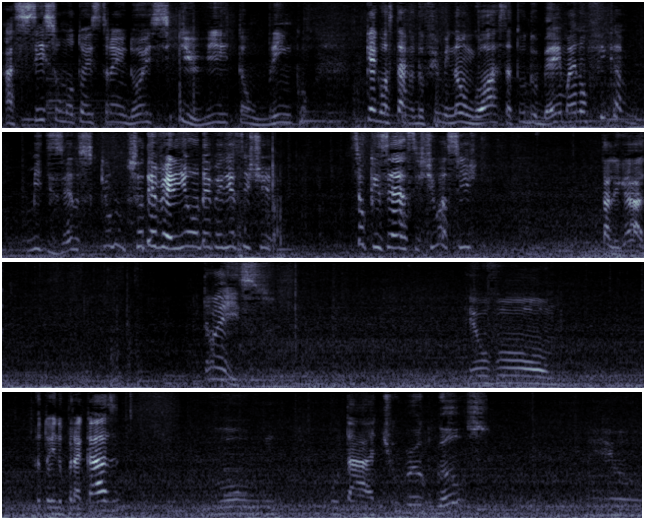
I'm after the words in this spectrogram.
assistam Motor Estranho 2, se divirtam, brincam. Quer gostar do filme não gosta, tudo bem, mas não fica me dizendo que eu, se eu deveria ou não deveria assistir. Se eu quiser assistir, eu assisto. Tá ligado? Então é isso. Eu vou. Eu tô indo pra casa. Vou botar Two Broke Goals. Eu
